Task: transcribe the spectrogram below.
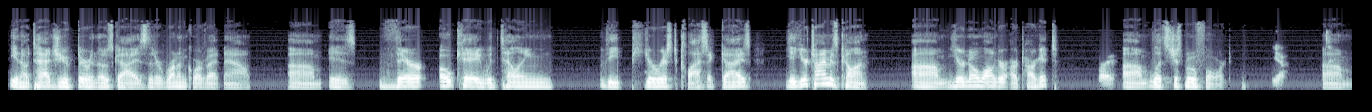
you know, Tadge Juechter and those guys that are running Corvette now, um, is they're okay with telling the purist classic guys, yeah, your time is gone. Um, you're no longer our target. Right. Um, let's just move forward. Yeah. Um,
